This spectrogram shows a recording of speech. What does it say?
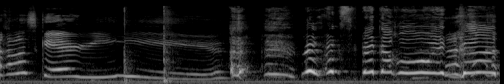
Akala scary. Nag-expect ako! Oh my God!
